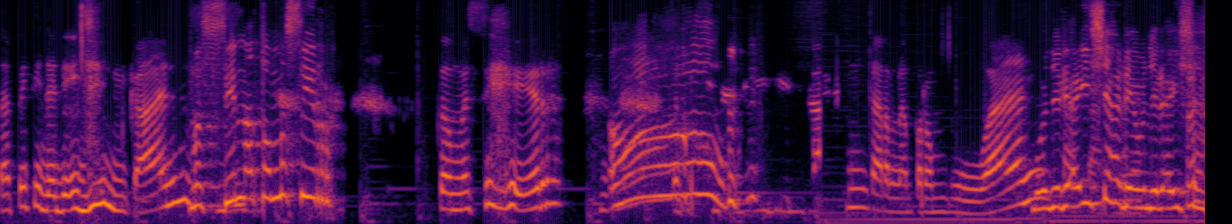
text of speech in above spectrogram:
tapi tidak diizinkan. Mesin atau Mesir? ke Mesir. Oh, karena perempuan. Mau jadi Aisyah dia mau jadi Aisyah.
